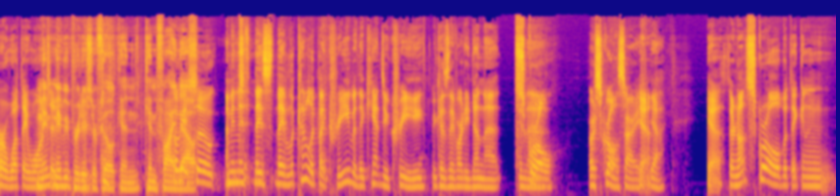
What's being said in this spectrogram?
or what they wanted? maybe, maybe producer Phil can can find Okay, out. so I mean, they they they look, kind of look like Kree, but they can't do Kree because they've already done that. in the- Skrull. or Skrull. Sorry. Yeah. Yeah. Yeah, they're not Skrull, but they can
